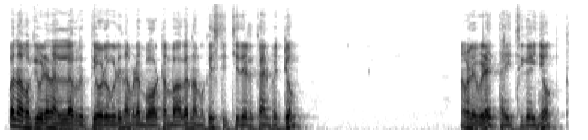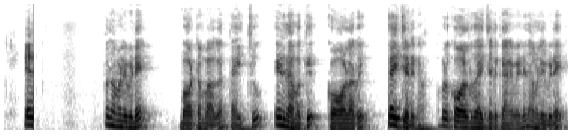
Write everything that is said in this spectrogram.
അപ്പോൾ നമുക്കിവിടെ നല്ല വൃത്തിയോടുകൂടി നമ്മുടെ ബോട്ടം ഭാഗം നമുക്ക് സ്റ്റിച്ച് ചെയ്തെടുക്കാൻ പറ്റും. നമ്മളിവിടെ തയ്ച്ച് കഴിഞ്ഞു. ഇപ്പോൾ നമ്മളിവിടെ ബോട്ടം ഭാഗം തയ്ച്ചു. ഇനി നമുക്ക് കോളർ തയ്ച്ചെടുക്കണം. അപ്പോൾ കോളർ തയ്ച്ചെടുക്കാൻ വേണ്ടി നമ്മളിവിടെ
